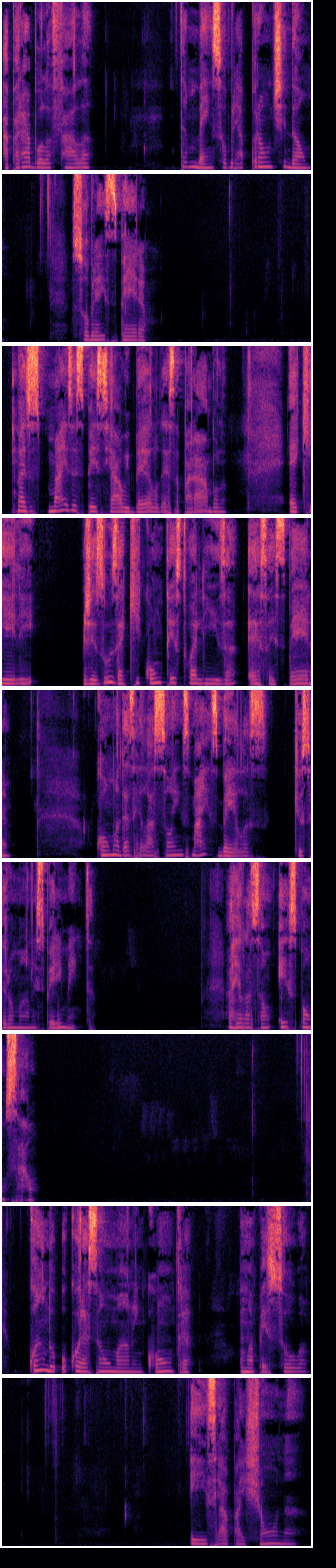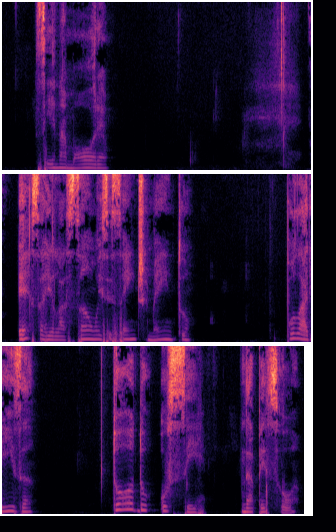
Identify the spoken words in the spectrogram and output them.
A parábola fala também sobre a prontidão, sobre a espera. Mas o mais especial e belo dessa parábola é que ele, Jesus aqui contextualiza essa espera com uma das relações mais belas que o ser humano experimenta. A relação esponsal. Quando o coração humano encontra uma pessoa e se apaixona, se enamora, essa relação, esse sentimento polariza todo o ser da pessoa.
